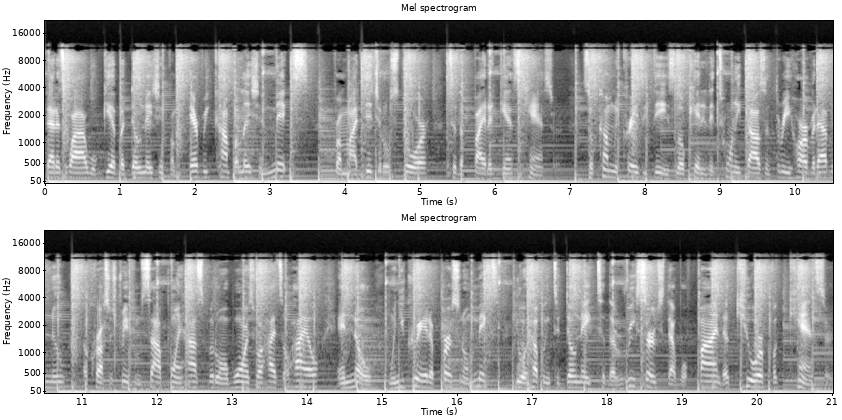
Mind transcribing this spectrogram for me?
That is why I will give a donation from every compilation mix from my digital store to the fight against cancer. So come to Crazy Dee's, located at 20003 Harvard Avenue, across the street from South Pointe Hospital in Warrensville Heights, Ohio. And know, when you create a personal mix, you are helping to donate to the research that will find a cure for cancer.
